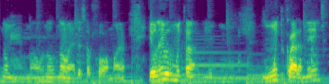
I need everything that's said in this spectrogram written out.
Não, não, não, não é dessa forma. Né? Eu lembro muito, muito claramente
